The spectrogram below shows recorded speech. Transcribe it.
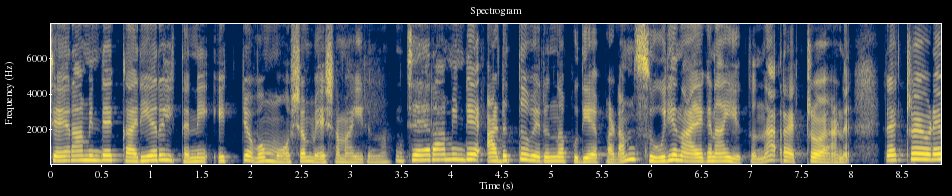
ജയറാമിന്റെ കരിയറിൽ തന്നെ ഏറ്റവും മോശം വേഷമായിരുന്നു. ജയറാമിന്റെ അടുത്തു വരുന്ന പുതിയ പടം സൂര്യനായകനായി എത്തുന്ന റെട്രോ ആണ് റെട്രോയുടെ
